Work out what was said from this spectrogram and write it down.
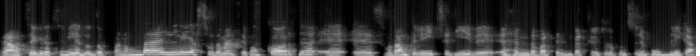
Grazie, grazie mille dottor Panombelli, assolutamente concorde e, e sono tante le iniziative eh, da parte del Dipartimento della Funzione Pubblica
